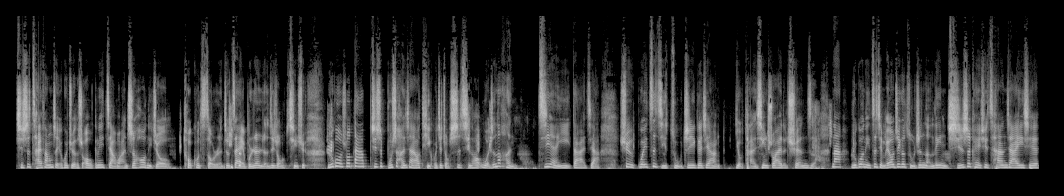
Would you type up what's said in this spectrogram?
其实采访者也会觉得说，哦，我跟你讲完之后，你就脱裤子走人，就再也不认人这种情绪。如果说大家其实不是很想要体会这种事情的话，我真的很建议大家去为自己组织一个这样。有弹性说爱的圈子，那如果你自己没有这个组织能力，你其实是可以去参加一些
